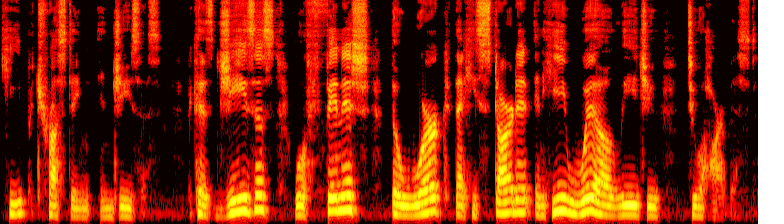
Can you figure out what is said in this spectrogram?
keep trusting in Jesus because Jesus will finish the work that he started and he will lead you to a harvest.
